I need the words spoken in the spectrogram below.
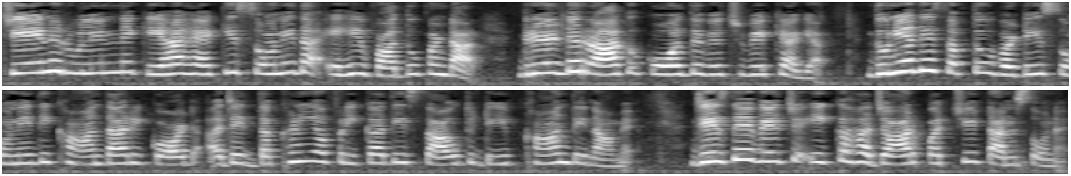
ਚੇਨ ਰੂਲਿਨ ਨੇ ਕਿਹਾ ਹੈ ਕਿ ਸੋਨੇ ਦਾ ਇਹ ਵਾਧੂ ਭੰਡਾਰ ਡ੍ਰਿਲਡ ਰਾਕ ਕੋਲ ਦੇ ਵਿੱਚ ਵੇਖਿਆ ਗਿਆ। ਦੁਨੀਆ ਦੇ ਸਭ ਤੋਂ ਵੱਡੀ ਸੋਨੇ ਦੀ ਖਾਨ ਦਾ ਰਿਕਾਰਡ ਅਜੇ ਦੱਖਣੀ ਅਫਰੀਕਾ ਦੀ ਸਾਊਥ ਡੀਪ ਖਾਨ ਦੇ ਨਾਮ ਹੈ, ਜਿਸ ਦੇ ਵਿੱਚ 1025 ਟਨ ਸੋਨਾ ਹੈ।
